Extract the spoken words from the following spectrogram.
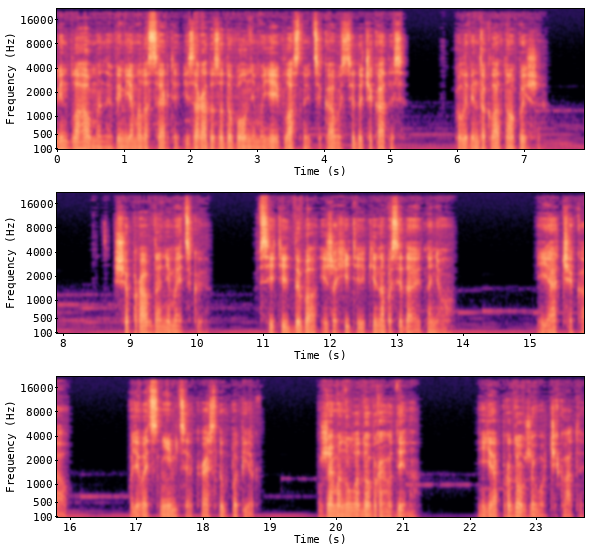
він благав мене в ім'я милосердя і заради задоволення моєї власної цікавості дочекатися, коли він докладно опише, щоправда, німецькою, всі ті дива і жахіття, які напосідають на нього. Я чекав. Олівець німця креслив папір. Вже минула добра година. Я продовжував чекати.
